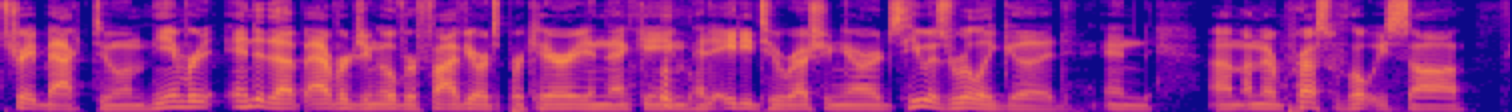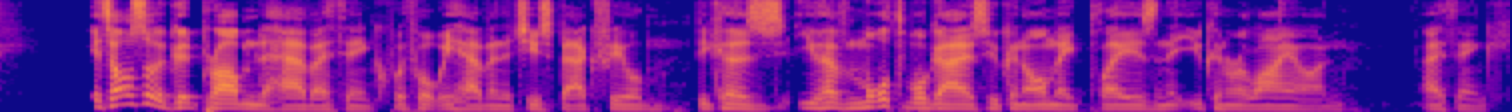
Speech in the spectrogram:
straight back to him. He ever- ended up averaging over five yards per carry in that game, had 82 rushing yards. He was really good, and um, I'm impressed with what we saw. It's also a good problem to have, I think, with what we have in the Chiefs' backfield because you have multiple guys who can all make plays and that you can rely on. I think,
